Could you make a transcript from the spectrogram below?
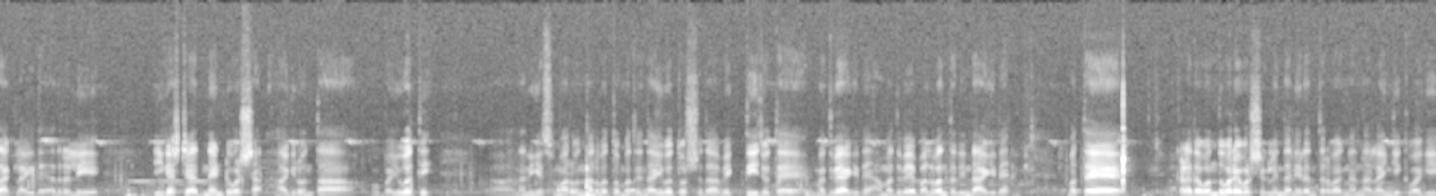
ದಾಖಲಾಗಿದೆ. ಅದರಲ್ಲಿ ಈಗಷ್ಟೇ ಹದಿನೆಂಟು ವರ್ಷ ಆಗಿರುವಂಥ ಒಬ್ಬ ಯುವತಿ ನನಗೆ ಸುಮಾರು ಒಂದು ನಲವತ್ತೊಂಬತ್ತರಿಂದ ಐವತ್ತು ವರ್ಷದ ವ್ಯಕ್ತಿ ಜೊತೆ ಮದುವೆ ಆಗಿದೆ. ಆ ಮದುವೆ ಬಲವಂತದಿಂದ ಆಗಿದೆ. ಮತ್ತು ಕಳೆದ ಒಂದೂವರೆ ವರ್ಷಗಳಿಂದ ನಿರಂತರವಾಗಿ ನನ್ನ ಲೈಂಗಿಕವಾಗಿ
